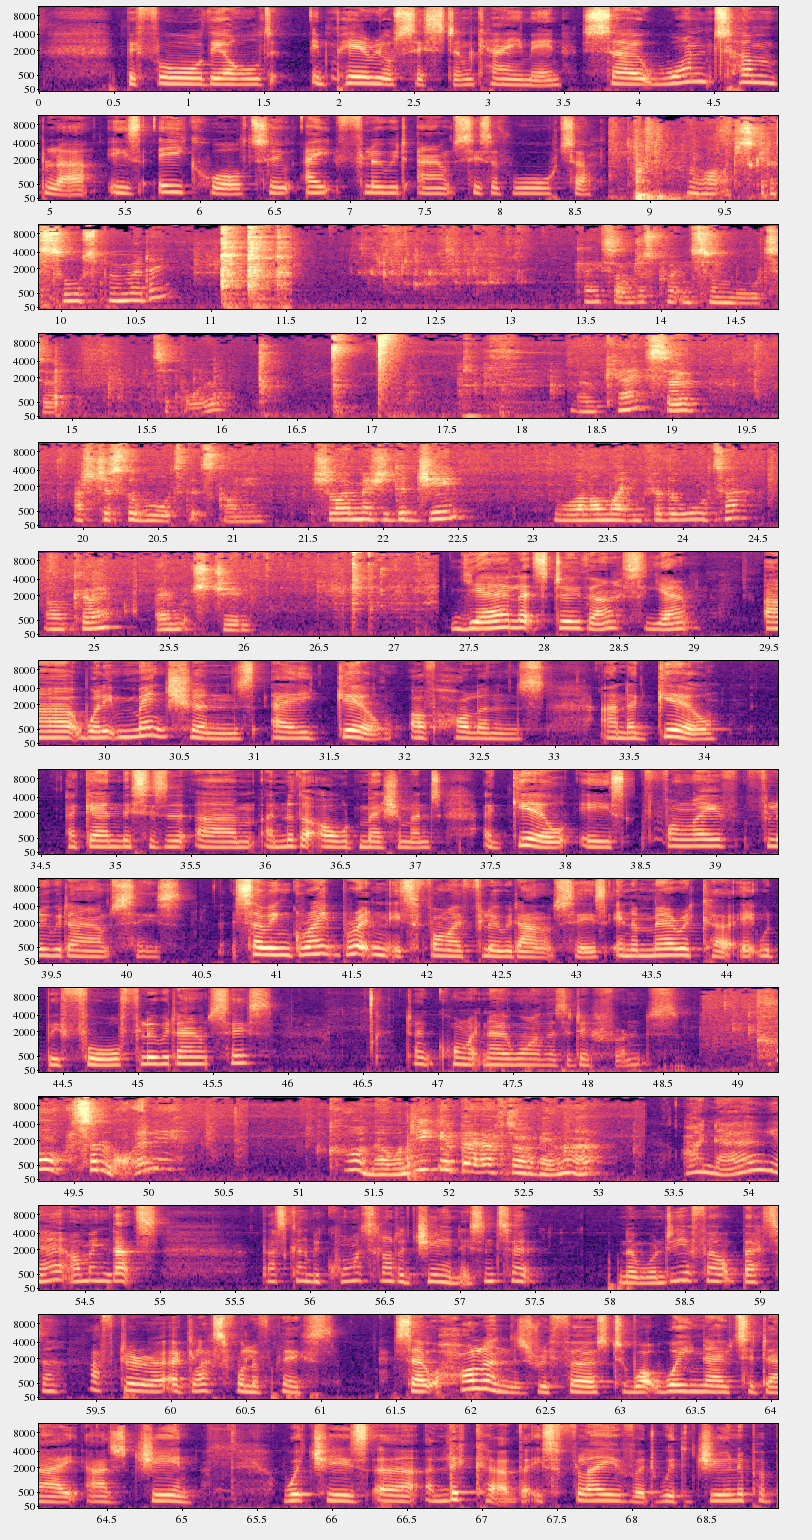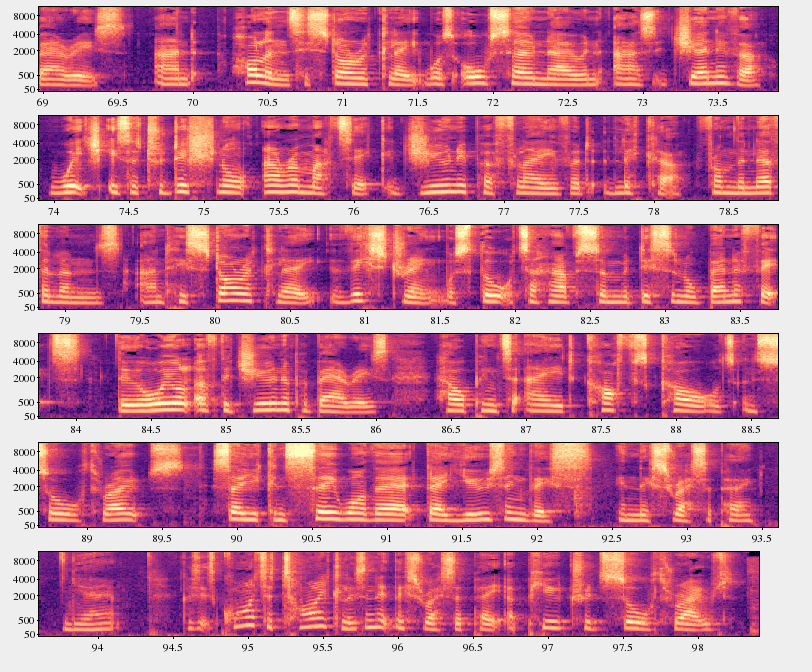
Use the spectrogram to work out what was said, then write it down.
before the old imperial system came in. So one tumbler is equal to eight fluid ounces of water. Right, I'll just get a saucepan ready. Okay, so I'm just putting some water to boil. Okay, so that's just the water that's gone in. Shall I measure the gin while I'm waiting for the water? Okay, how much gin? Yeah, let's do that. Yeah. Uh, well, it mentions a gill of Hollands, and a gill, again, this is a, um, another old measurement. A gill is five fluid ounces. So in Great Britain, it's five fluid ounces. In America, it would be four fluid ounces. Don't quite know why there's a difference. God, that's a lot, isn't it? God, no wonder you get better after having that. I know, yeah. I mean, that's that's going to be quite a lot of gin, isn't it? No wonder you felt better after a, a glassful of this. So, Hollands refers to what we know today as gin, which is a, a liquor that is flavoured with juniper berries. And Hollands historically was also known as Genever, which is a traditional aromatic juniper flavoured liquor from the Netherlands. And historically, this drink was thought to have some medicinal benefits the oil of the juniper berries helping to aid coughs, colds, and sore throats. So you can see why they're they're using this in this recipe. Yeah, because it's quite a title, isn't it? This recipe, a putrid sore throat.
